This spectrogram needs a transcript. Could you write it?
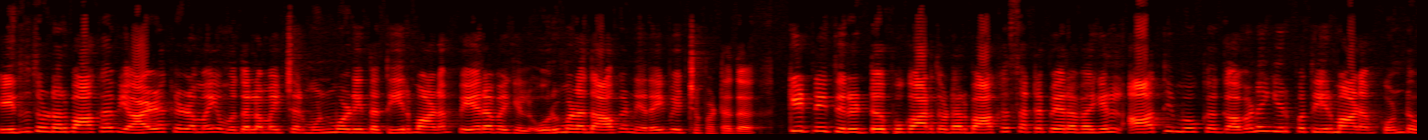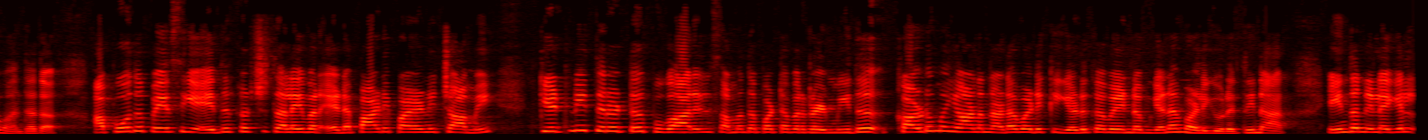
இது தொடர்பாக வியாழக்கிழமை முதலமைச்சர் முன்மொழிந்த தீர்மானம் பேரவையில் ஒருமனதாக நிறைவேற்றப்பட்டது. கிட்னி திருட்டு புகார் தொடர்பாக சட்டப்பேரவையில் அதிமுக கவன ஈர்ப்பு தீர்மானம் கொண்டு வந்தது. அப்போது பேசிய எதிர்க்கட்சித் தலைவர் எடப்பாடி பழனிசாமி கிட்னி திருட்டு புகாரில் சம்பந்தப்பட்டவர்கள் மீது கடுமையான நடவடிக்கை எடுக்க வேண்டும் என வலியுறுத்தினார். இந்த நிலையில்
